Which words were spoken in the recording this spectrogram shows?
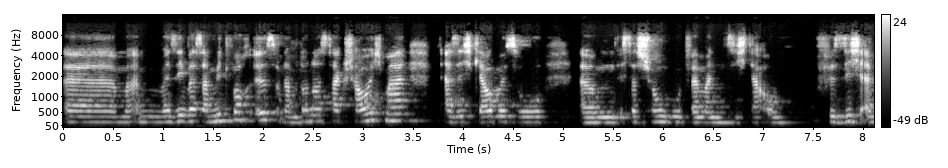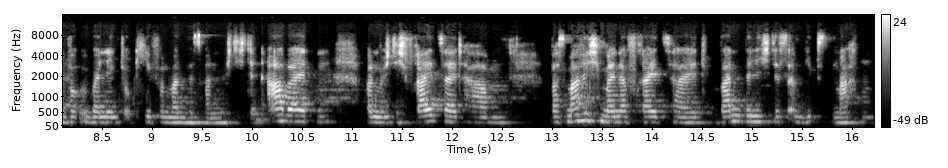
äh, mal sehen, was am Mittwoch ist und am Donnerstag schaue ich mal. Also ich glaube, so ähm, ist das schon gut, wenn man sich da auch für sich einfach überlegt, okay, von wann bis wann möchte ich denn arbeiten, wann möchte ich Freizeit haben, was mache ich in meiner Freizeit, wann will ich das am liebsten machen?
